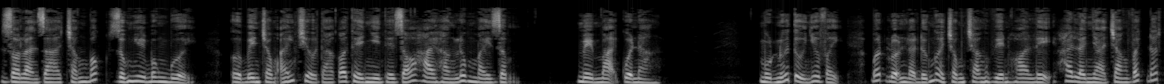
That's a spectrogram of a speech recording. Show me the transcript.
Do làn da trắng bóc giống như bông bưởi, ở bên trong ánh chiều ta có thể nhìn thấy rõ hai hàng lông mày rậm, mềm mại của nàng. Một nữ tử như vậy, bất luận là đứng ở trong trang viên hoa lệ hay là nhà trang vách đất,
